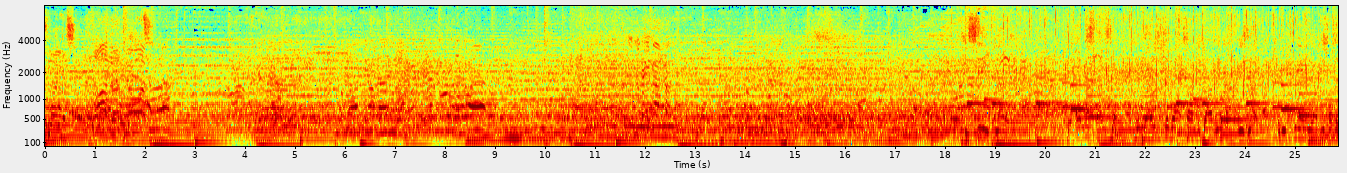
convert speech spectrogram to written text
This moment. You see, the knows the right time to go and look up his mate, to be feeling like he's wants to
